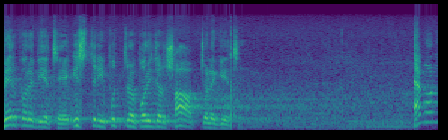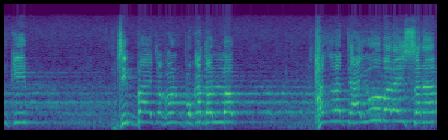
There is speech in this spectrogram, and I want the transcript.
বের করে দিয়েছে, স্ত্রী, পুত্র, পরিজন সব চলে গিয়েছে। এমনকি জিব্বায় যখন পোকা ধরল হজরত আয়ুব আলাইহিস সালাম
